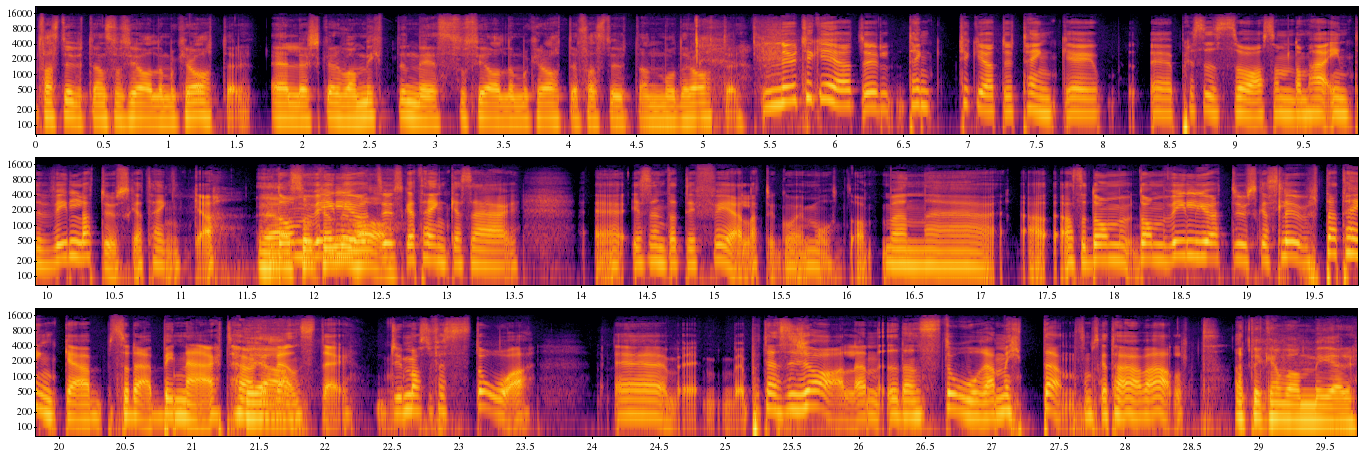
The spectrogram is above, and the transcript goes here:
fast utan socialdemokrater? Eller ska det vara mitten med socialdemokrater fast utan moderater? Nu tycker jag att du, tänk, tycker jag att du tänker eh, precis så som de här inte vill att du ska tänka. Ja, de vill ju vara. att du ska tänka så här, eh, jag säger inte att det är fel att du går emot dem, men eh, alltså de, de vill ju att du ska sluta tänka sådär binärt Ja. höger-vänster. Du måste förstå eh, potentialen i den stora mitten som ska ta över allt. Att det kan vara mer,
